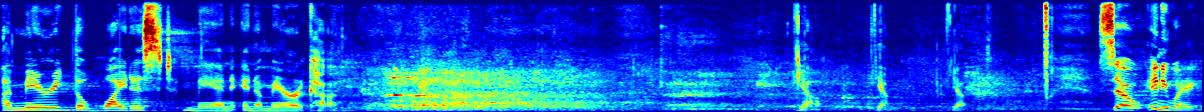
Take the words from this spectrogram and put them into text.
I married the whitest man in America. yeah, yeah, yeah. So, anyway,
